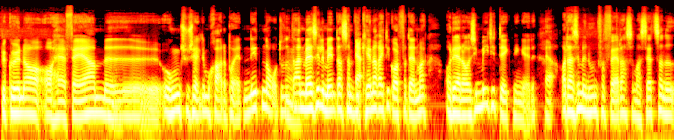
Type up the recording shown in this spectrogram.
begynder at have affære med øh, unge socialdemokrater på 18-19 år. Du ved, mm. Der er en masse elementer, som vi ja. kender rigtig godt fra Danmark, og det er der også i mediedækning af det. Ja. Og der er simpelthen en forfatter, som har sat sig ned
